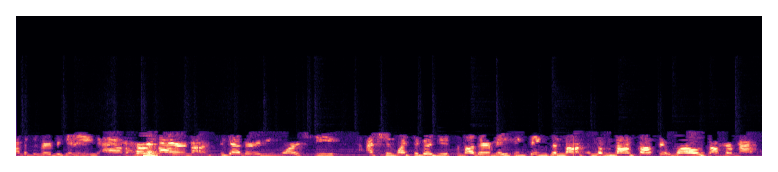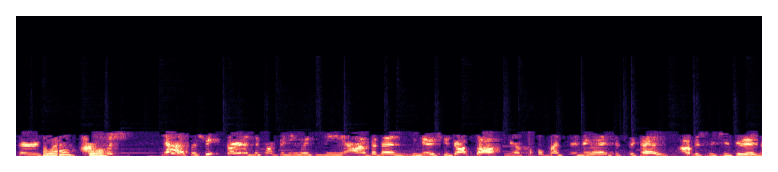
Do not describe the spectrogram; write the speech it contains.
um, at the very beginning. Um, her and I are not together anymore. She actually went to go do some other amazing things in, non, in the nonprofit world, got her master's. Oh wow, Um, so she, yeah, so she started the company with me, uh, but then you know she dropped off, you know, a couple months into it, just because obviously she's doing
